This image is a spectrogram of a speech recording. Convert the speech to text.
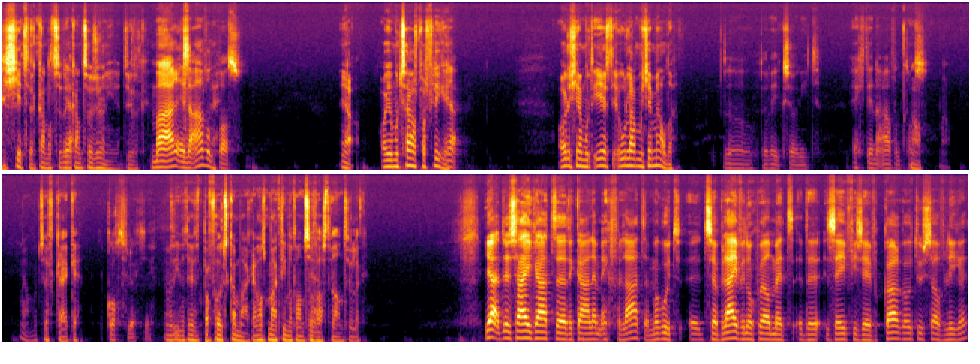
shit, dan kan het, dan Ja. kan het sowieso niet natuurlijk. Maar in de avond pas. Oh, je moet s'avonds pas vliegen? Ja. Oh, dus jij moet eerst, hoe laat moet jij melden? Oh, dat weet ik zo niet. Echt in de avond Oh, pas. nou, nou, moet eens even kijken. Kort vluchtje. Want iemand even een paar foto's kan maken. En anders maakt iemand anders Ja. vast wel natuurlijk. Ja, dus hij gaat eh, de KLM echt verlaten. Maar goed, eh, ze blijven nog wel met de 747 cargo toestel vliegen.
